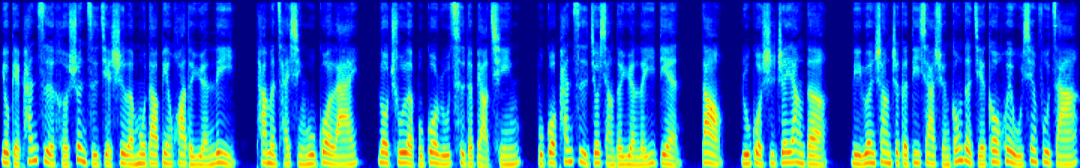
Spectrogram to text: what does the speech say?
又给潘子和顺子解释了墓道变化的原理，他们才醒悟过来，露出了不过如此的表情。不过潘子就想得远了一点，道：“如果是这样的，理论上这个地下玄宫的结构会无限复杂，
